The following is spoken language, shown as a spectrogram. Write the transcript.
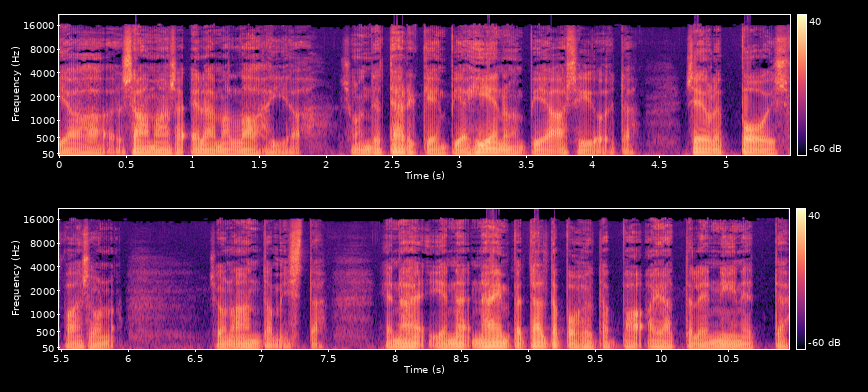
ja saamaansa elämän lahjaa. Se on niitä tärkeimpiä, hienoimpia asioita. Se ei ole pois, vaan se on, se on antamista. Ja, näin, ja näinpä tältä pohjalta ajattelen niin, että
